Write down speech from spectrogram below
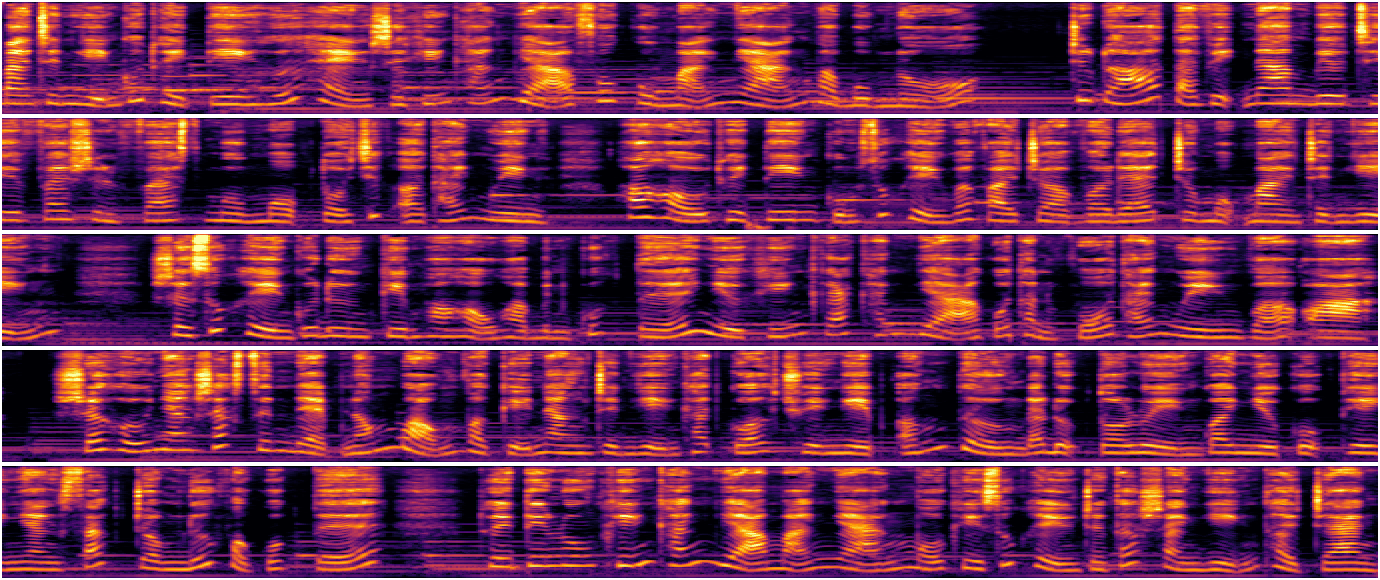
Màn trình diễn của Thùy Tiên hứa hẹn sẽ khiến khán giả vô cùng mãn nhãn và bùng nổ. Trước đó, tại Việt Nam Beauty Fashion Fest mùa 1 tổ chức ở Thái Nguyên, Hoa hậu Thùy Tiên cũng xuất hiện với vai trò vedette trong một màn trình diễn. Sự xuất hiện của đương kim Hoa hậu Hòa bình quốc tế như khiến các khán giả của thành phố Thái Nguyên vỡ òa. Sở hữu nhan sắc xinh đẹp nóng bỏng và kỹ năng trình diễn khách quốc chuyên nghiệp ấn tượng đã được tô luyện qua nhiều cuộc thi nhan sắc trong nước và quốc tế. Thùy Tiên luôn khiến khán giả mãn nhãn mỗi khi xuất hiện trên các sàn diễn thời trang.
